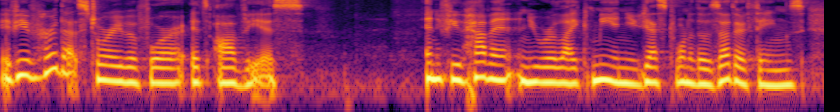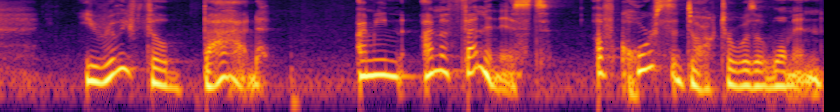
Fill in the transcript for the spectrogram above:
If you've heard that story before, it's obvious. And if you haven't and you were like me and you guessed one of those other things, you really feel bad. I mean, I'm a feminist. Of course, the doctor was a woman.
